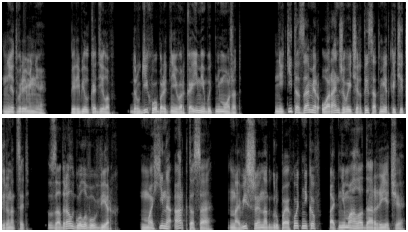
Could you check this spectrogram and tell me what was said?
«Нет времени», – перебил Кадилов. «Других оборотней в Аркаиме быть не может». Никита замер у оранжевой черты с отметкой 14. Задрал голову вверх. Махина Арктоса, нависшая над группой охотников, отнимала дар речи.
